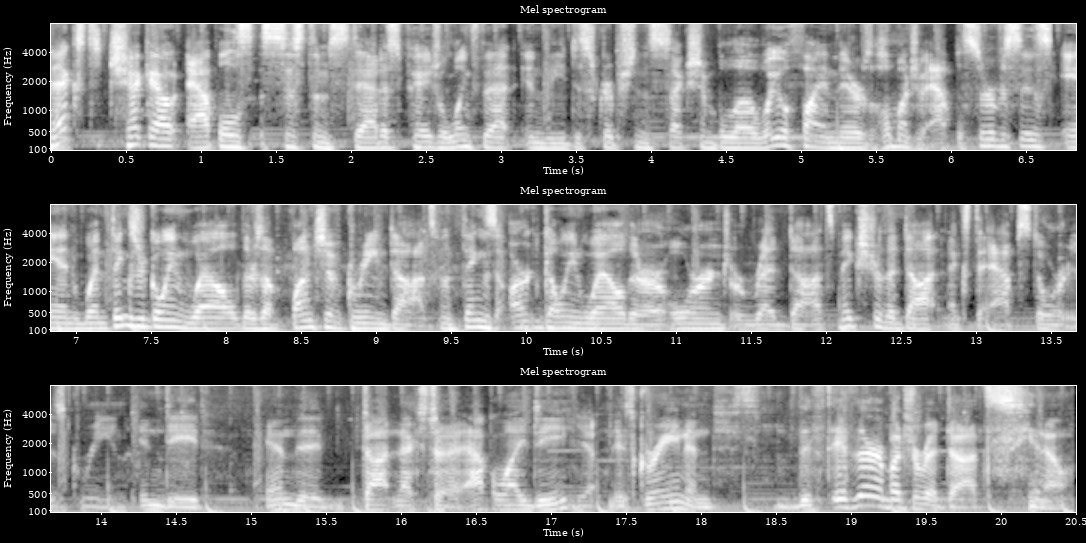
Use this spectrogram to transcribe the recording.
Next, check out Apple's system status page. We'll link to that in the description section below. What you'll find there is a whole bunch of Apple services, and when things are going well, there's a bunch of green dots. When things aren't going well, there are orange or red dots. Make sure the dot next to App Store is green. Indeed. And the dot next to Apple ID Yep. is green, and if, if there are a bunch of red dots, you know,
